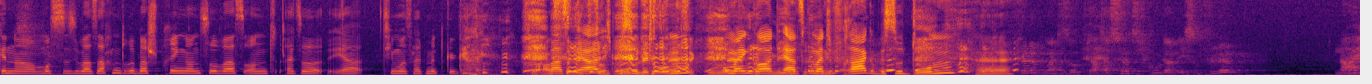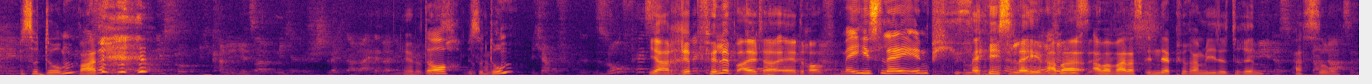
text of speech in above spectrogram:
genau, musstest über Sachen drüber springen und sowas und also ja, Timo ist halt mitgegangen. So Was, ehrlich, und bist du Obelix-mäßig in Oh mein Gott, ernst gemeinte Frage, bist du dumm? Hä? Philipp meinte so, ja, das hört sich gut an. Ich so, Philipp, nein. Bist du dumm? Was? Ich kann so, ich ihn jetzt nicht schlecht alleine dahin. Ja, du Doch, kannst- bist du kannst- dumm? Ich habe so fest. Ja, Rip Philipp, Alter, ey, drauf. May he slay in peace. May he slay in Aber, peace. aber war das in der Pyramide drin? Nee, das Ach so. danach sind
